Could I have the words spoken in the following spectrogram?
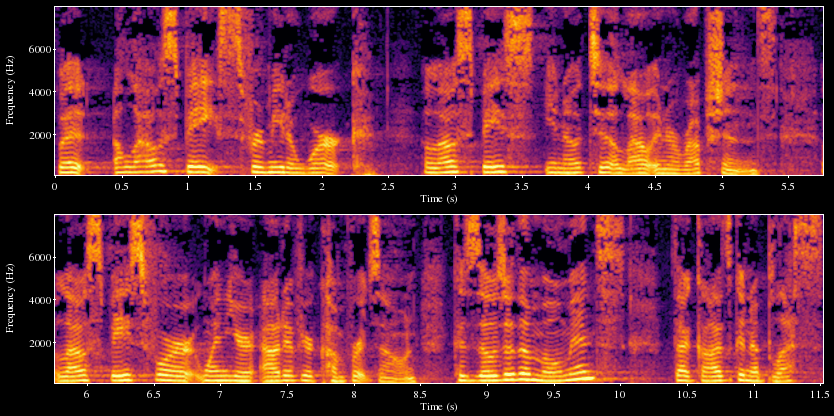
but allow space for me to work. Allow space, you know, to allow interruptions. Allow space for when you're out of your comfort zone. Because those are the moments that God's going to bless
